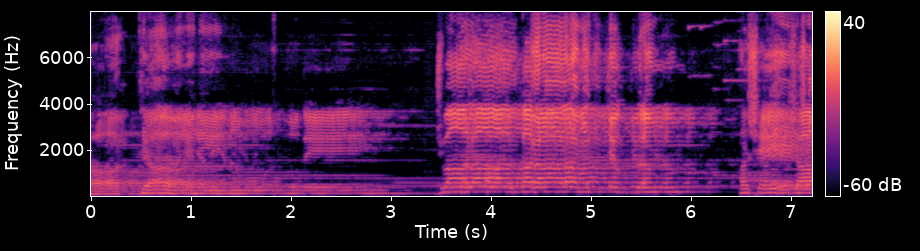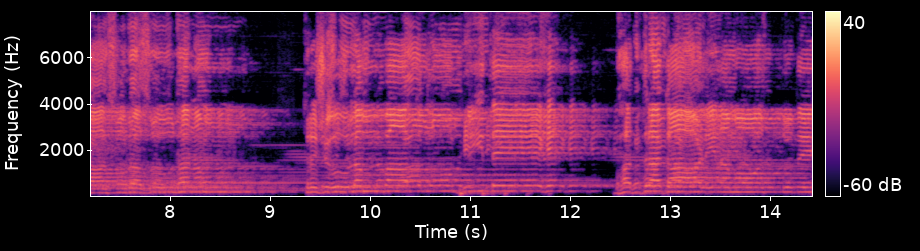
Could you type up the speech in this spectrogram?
कात्यायनी नमोऽस्तु ते ज्वालाकरालमत्युग्रम् अशेषासुरसूधनम् त्रिशूलं पातु नो भीतेः भद्रकाळि नमोऽस्तु ते।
